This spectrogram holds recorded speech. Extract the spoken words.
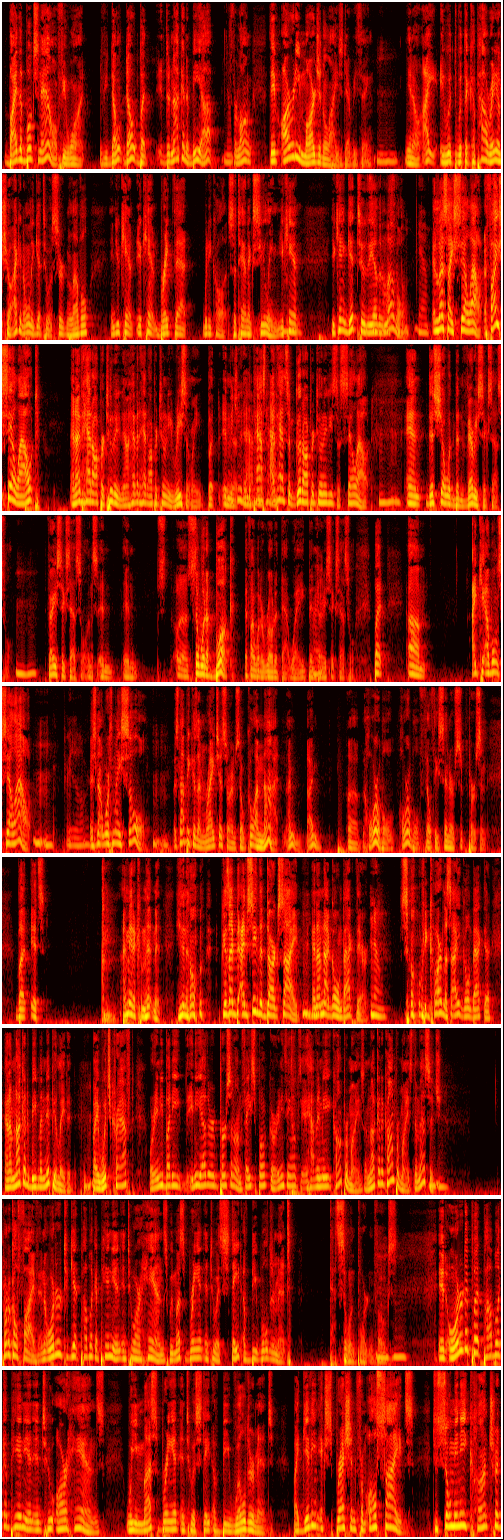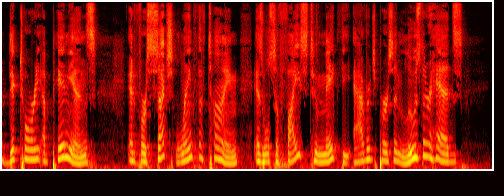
buy the books now if you want. If you don't, don't. But they're not going to be up for long. They've already marginalized everything. Mm-hmm. You know, I with with the Kapow radio show, I can only get to a certain level, and you can't you can't break that. What do you call it? Satanic ceiling. You can't you can't get to the other level Mm-hmm. Yeah. unless I sell out. If I sell out, and I've had opportunity now, I haven't had opportunity recently, but in, But the, in the past, I've had some good opportunities to sell out, and this show would have been very successful, very successful, and and, and uh, so would a book if I would have wrote it that way, been Right. very successful. But um, I can't, I won't sell out. Lord. It's not worth my soul. It's not because I'm righteous or I'm so cool. I'm not. I'm I'm a horrible, horrible, filthy sinner person. But it's I made a commitment, you know, because I've I've seen the dark side, and I'm not going back there. No. So regardless, I ain't going back there, and I'm not going to be manipulated by witchcraft or anybody, any other person on Facebook or anything else having me compromise. I'm not going to compromise the message. Mm-hmm. Protocol five: In order to get public opinion into our hands, we must bring it into a state of bewilderment. That's so important, folks. Mm-hmm. In order to put public opinion into our hands, we must bring it into a state of bewilderment by giving expression from all sides to so many contradictory opinions and for such length of time as will suffice to make the average person lose their heads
